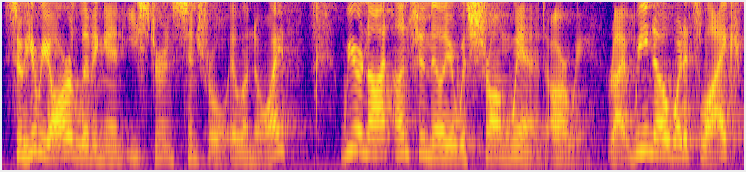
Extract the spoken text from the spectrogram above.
So here we are living in eastern central Illinois. We are not unfamiliar with strong wind, are we? Right? We know what it's like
